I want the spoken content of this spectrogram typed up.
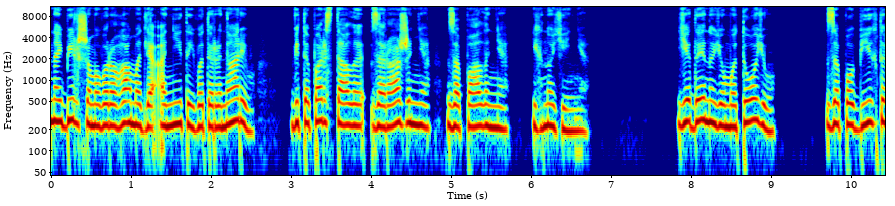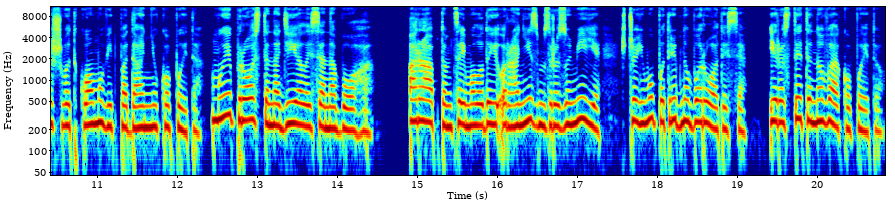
Найбільшими ворогами для Аніти й ветеринарів відтепер стали зараження, запалення і гноїння. Єдиною метою запобігти швидкому відпаданню копита. Ми просто надіялися на Бога. А раптом цей молодий організм зрозуміє, що йому потрібно боротися і ростити нове копито.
